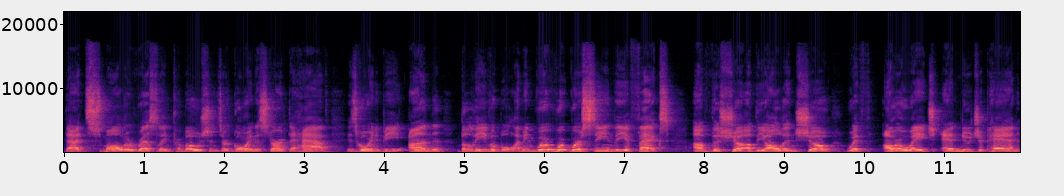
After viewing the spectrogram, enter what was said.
that smaller wrestling promotions are going to start to have is going to be unbelievable. I mean, we're, we're, we're seeing the effects of the show, of the All In show with ROH and New Japan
